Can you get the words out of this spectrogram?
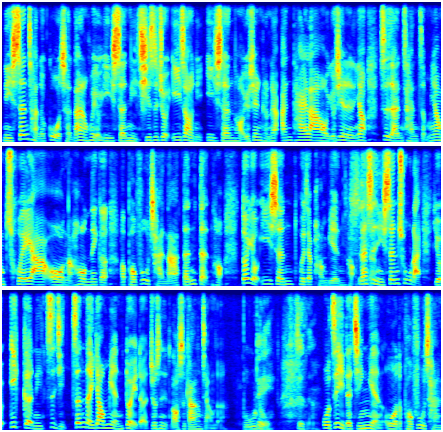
你生产的过程当然会有医生，你其实就依照你医生哈，有些人可能要安胎啦，哦，有些人要自然产，怎么样催啊，哦，然后那个呃剖腹产啊等等哈，都有医生会在旁边哈。但是你生出来有一个你自己真的要面对的，就是老师刚刚讲的。哺乳是的，我自己的经验，我的剖腹产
